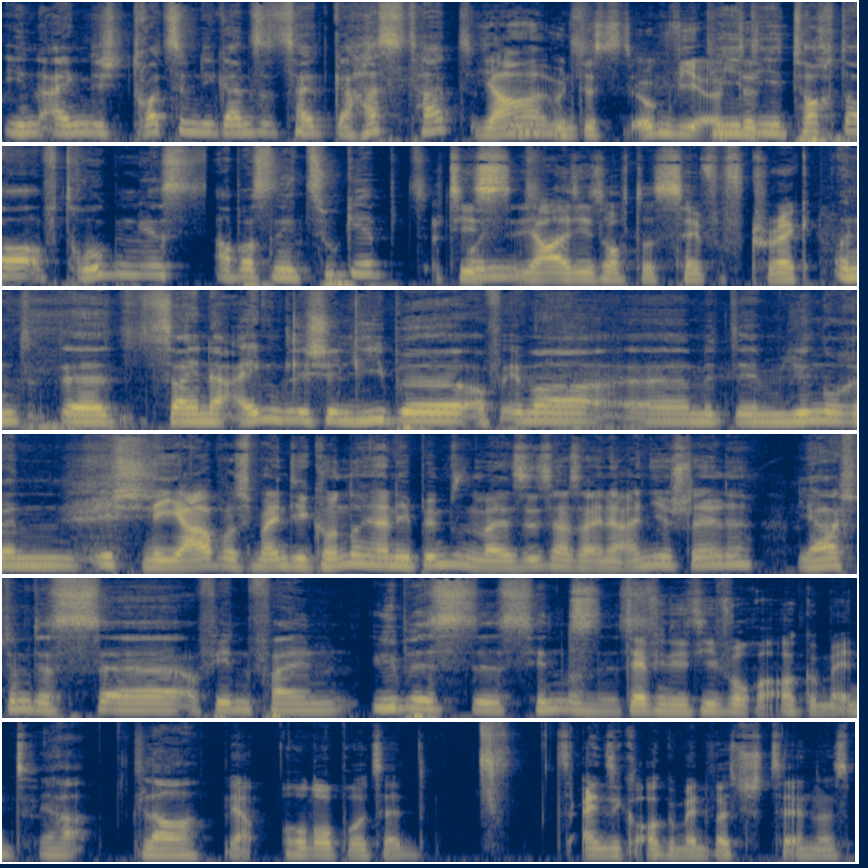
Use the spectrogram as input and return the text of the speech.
ihn eigentlich trotzdem die ganze Zeit gehasst hat. Ja, und, das irgendwie. die, das- die Tochter auf Drogen ist, aber es nicht zugibt. die ist, und ja, die Tochter ist safe of crack. und äh, seine eigentliche Liebe auf immer äh, mit dem jüngeren Ich. Nee, ja, aber ich meine, die konnte ja nicht bimsen, weil es ist ja seine Angestellte. Ja, stimmt, das ist äh, auf jeden Fall ein übelstes Hindernis. Definitiv auch ein Argument. ja, klar. Ja, 100 Prozent. Das einzige Argument, was ich zählen lasse.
